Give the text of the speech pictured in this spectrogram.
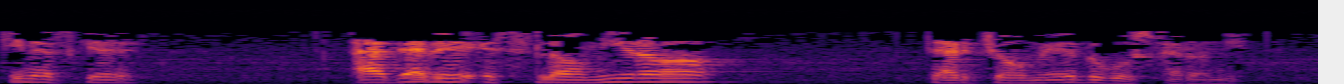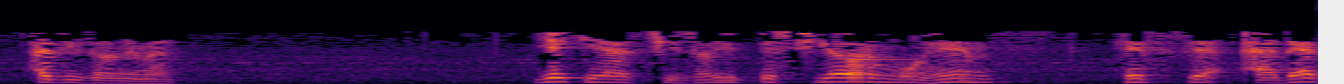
این است که ادب اسلامی را در جامعه بگسترانید. عزیزان من یکی از چیزهای بسیار مهم حفظ ادب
